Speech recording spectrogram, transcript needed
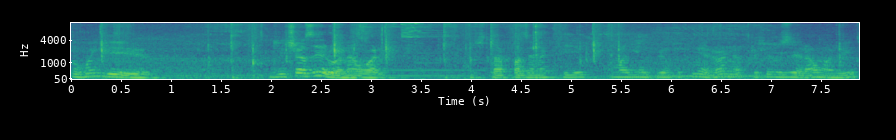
O ruim de... A gente já zerou, né, Ori? A gente tá fazendo aqui uma gameplay um pouco melhor, né? Eu prefiro zerar uma vez.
